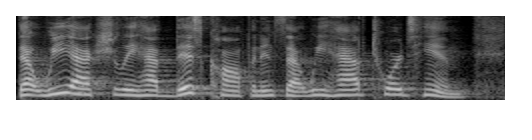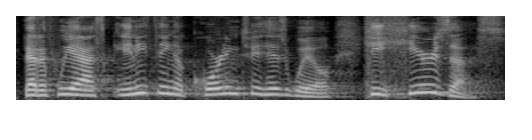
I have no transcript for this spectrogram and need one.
That we actually have this confidence that we have towards him. That if we ask anything according to his will, he hears us.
